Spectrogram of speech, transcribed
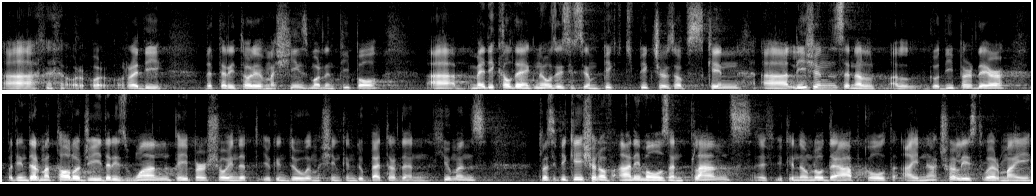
uh, already the territory of machines more than people. Uh, medical diagnosis, you see pic pictures of skin uh, lesions, and I'll, I'll, go deeper there. But in dermatology, there is one paper showing that you can do, a machine can do better than humans classification of animals and plants. If you can download the app called iNaturalist, where my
